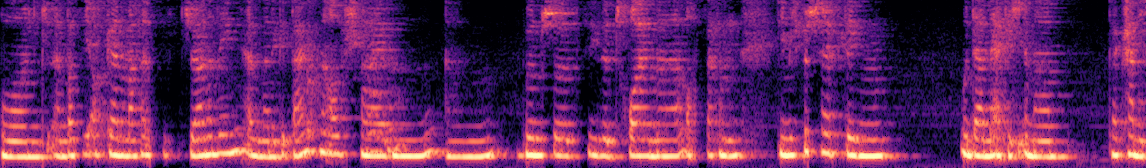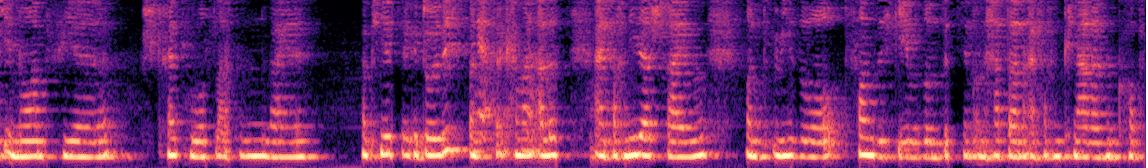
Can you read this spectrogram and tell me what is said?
Und ähm, was ich auch gerne mache, ist das Journaling, also meine Gedanken aufschreiben, ähm, Wünsche, Ziele, Träume, auch Sachen, die mich beschäftigen. Und da merke ich immer, da kann ich enorm viel Stress loslassen, weil Papier ist sehr geduldig und ja. da kann man alles einfach niederschreiben und wie so von sich geben so ein bisschen und hat dann einfach einen klareren Kopf.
